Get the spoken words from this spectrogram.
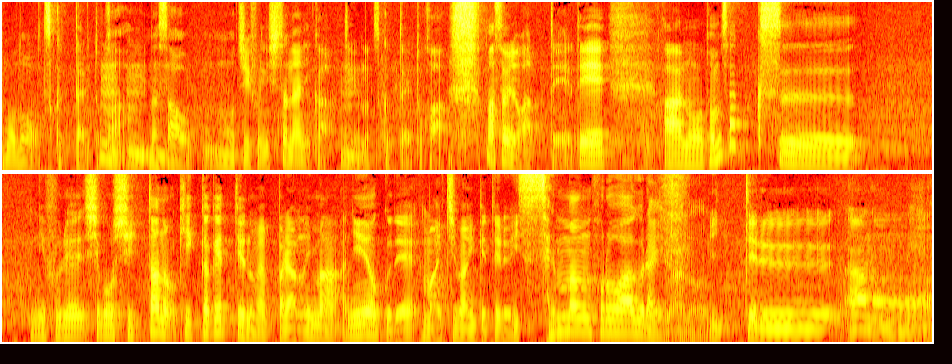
ものを作ったりとか、うんうんうん。NASA をモチーフにした何かっていうのを作ったりとか、まあ、そういうのがあって。であのトム・サックスに触れ死後知ったのきっかけっていうのもやっぱりあの今ニューヨークで、まあ、一番イケてる1000万フォロワーぐらいいるあの言ってるあの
